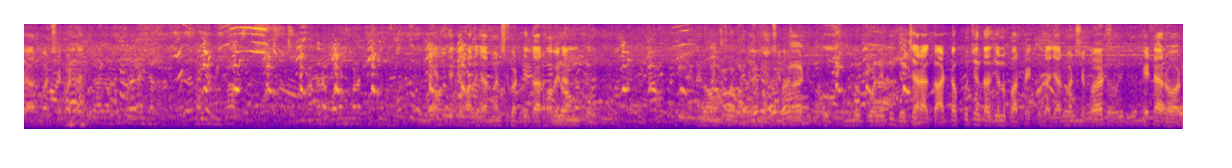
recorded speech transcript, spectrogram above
German shepherd এর থেকে ভালো জার্মান শেপার্ড কিন্তু আর হবে না যারা গার্ড ডগ খুঁজছেন তার জন্য পারফেক্ট ওটা জার্মান শেপার্ড এটা রড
